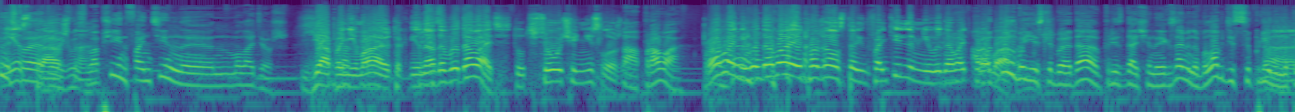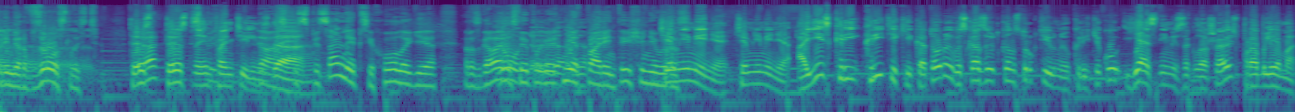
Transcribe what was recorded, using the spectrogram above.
не страшно. Дочь? Вообще инфантильная молодежь. Я ну, понимаю, так не Через... надо выдавать. Тут все очень несложно. А, права. Права не выдавай, пожалуйста, инфантильным не выдавать права. А вот был бы, если бы, да, при сдаче на экзамены была бы дисциплина, например, взрослость. Тест, да? тест на инфантильность, да. да. Специальные психологи разговаривают ну, с тобой, говорят, нет, парень, ты еще не вырос. Тем не менее, тем не менее. А есть кри- критики, которые высказывают конструктивную критику. Я с ними соглашаюсь, проблема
